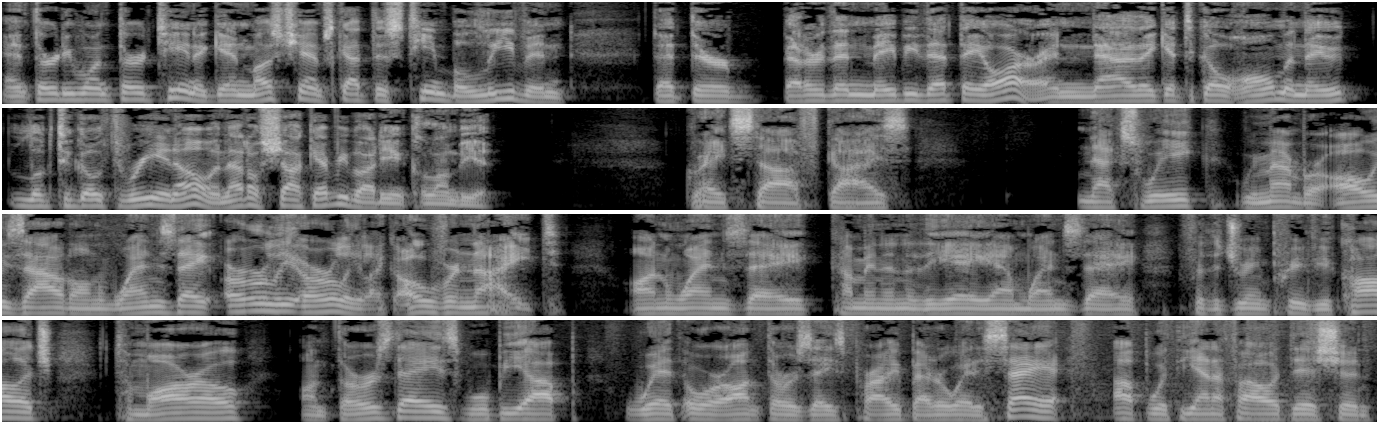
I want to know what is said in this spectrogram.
And 31 13, again, Muschamp's got this team believing that they're better than maybe that they are. And now they get to go home and they look to go 3 and 0, and that'll shock everybody in Columbia. Great stuff, guys next week. Remember, always out on Wednesday, early, early, like overnight on Wednesday, coming into the AM Wednesday for the Dream Preview College. Tomorrow on Thursdays, we'll be up with, or on Thursdays, probably a better way to say it, up with the NFL edition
